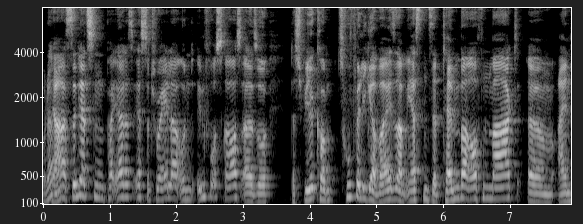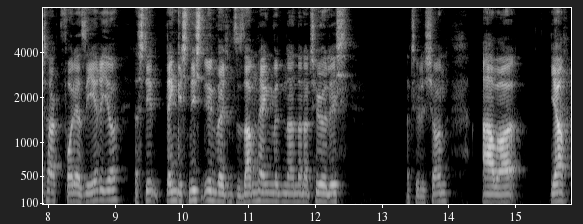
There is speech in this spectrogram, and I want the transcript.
oder? Ja, es sind jetzt ein paar, ja, das erste Trailer und Infos raus. Also, das Spiel kommt zufälligerweise am 1. September auf den Markt, ähm, einen Tag vor der Serie. Das steht, denke ich, nicht in irgendwelchen Zusammenhängen miteinander natürlich. Natürlich schon. Aber, ja,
